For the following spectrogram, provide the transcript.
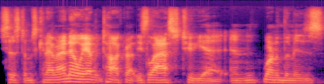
systems can have. I know we haven't talked about these last two yet, and one of them is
